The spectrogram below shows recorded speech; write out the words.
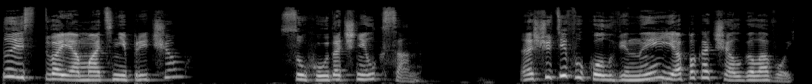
«То есть твоя мать ни при чем?» Сухо уточнил Ксан. Ощутив укол вины, я покачал головой.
